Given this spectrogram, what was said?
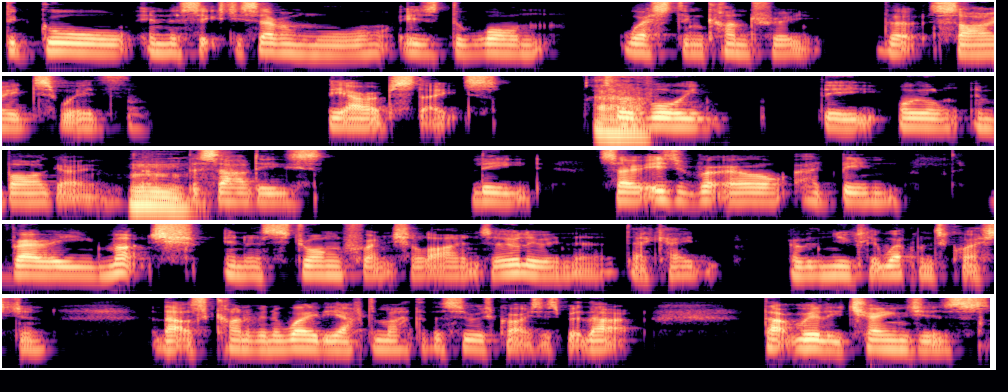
de Gaulle in the 67 war is the one Western country that sides with the Arab states to Ah. avoid the oil embargo that Hmm. the Saudis lead. So Israel had been very much in a strong French alliance earlier in the decade over the nuclear weapons question. That was kind of in a way the aftermath of the Suez crisis, but that that really changes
